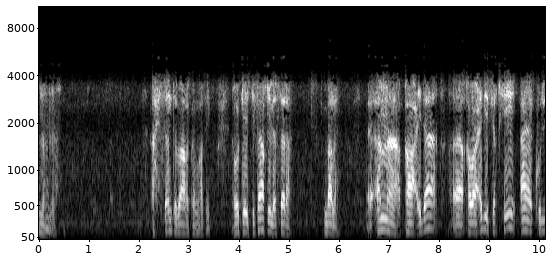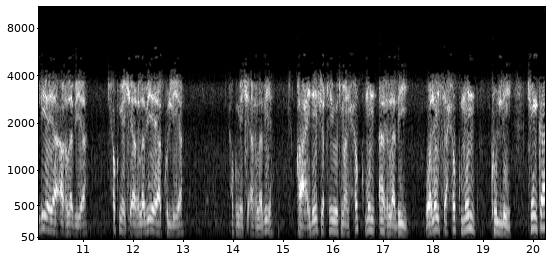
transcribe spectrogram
نعم نعم. أحسنت بارك الله فيك. أو كاتفاقي لسرة بلى. أما قاعدة قواعد فقهي آية كلية يا أغلبية. حكم أغلبية يا كلية. حكم أغلبية. قاعدة فقهية وثمان حكم أغلبي وليس حكم كلي. چونکە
